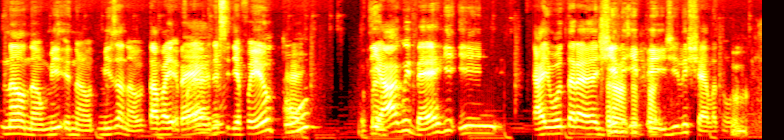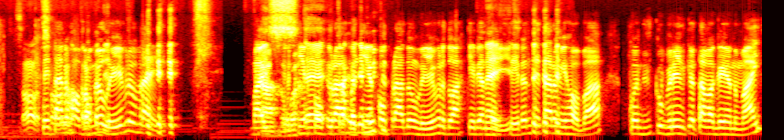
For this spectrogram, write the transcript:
Não, não, mi, não, Misa não. Eu tava é, nesse dia foi eu, tu, é. Thiago e Berg e aí o outro era Gil e, Gil e Shella. Só, Tentaram só roubar meu dele. livro, velho. Mas ah, eu tinha, é, comprado, eu eu tinha muito... comprado um livro do Arqueiro e a Terceira, não tentaram me roubar quando descobriram que eu tava ganhando mais.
